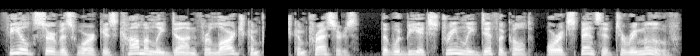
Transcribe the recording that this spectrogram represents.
Field service work is commonly done for large comp- compressors that would be extremely difficult or expensive to remove.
